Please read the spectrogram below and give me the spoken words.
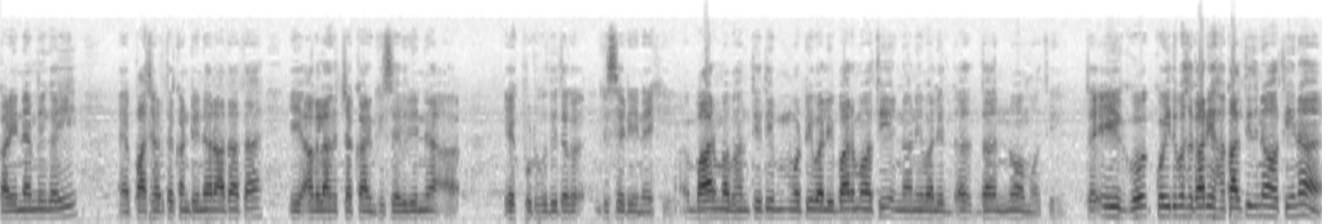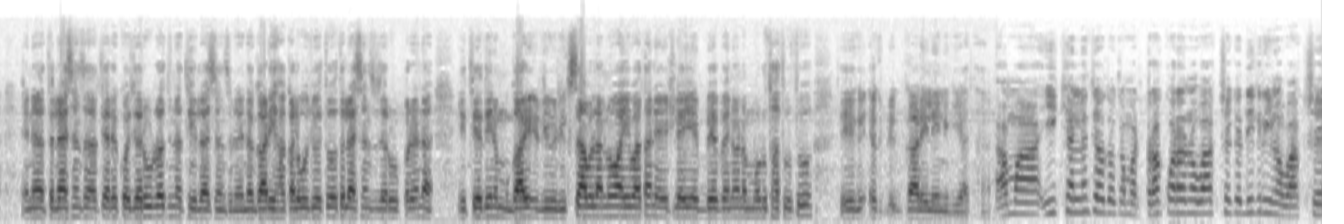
ગાડી નમી ગઈ પાછળ પાછળથી કન્ટેનર આવતા હતા એ આગલા ચક્કા ઘીસેડીને અ, એક ફૂટ સુધી તો ઘીસેડી નાખી. બારમાં ભણતી હતી મોટી વાલી બારમાં હતી નાની વાલી નોમ હતી. તો એ કોઈ દિવસ ગાડી હકાલતી જ ન હતી ને, એને તો લાયસન્સ અત્યારે કોઈ જરૂર જ નથી લાયસન્સનું એને ગાડી હકાલવું જોઈએ તો લાયસન્સ જરૂર પડે ને. એ તે દિન ગાડી રિક્ષાવાળા ન આવ્યા હતા ને, એટલે એ બે બહેનોને મોડું થતું હતું એ ગાડી લઈને ગયા હતા. આમાં એ ખ્યાલ નથી આવતો કે આમાં ટ્રક વાળાનો વાક છે કે દીકરીનો વાક છે?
